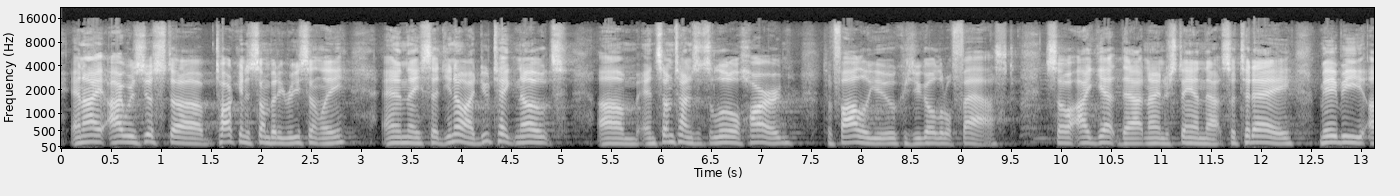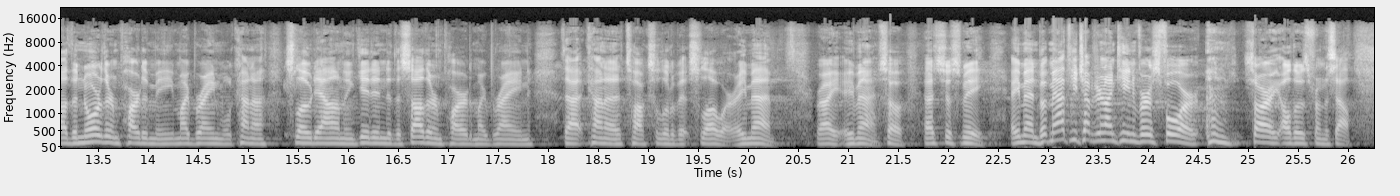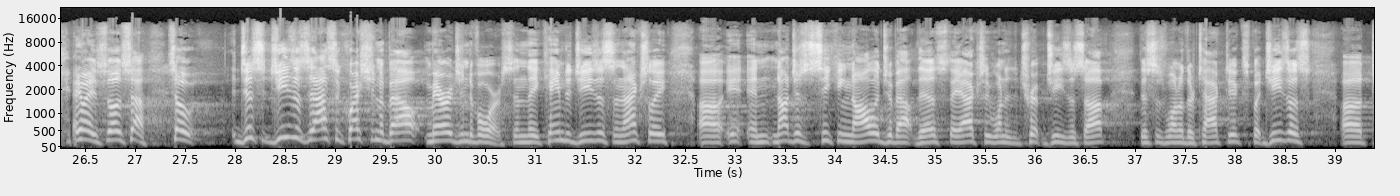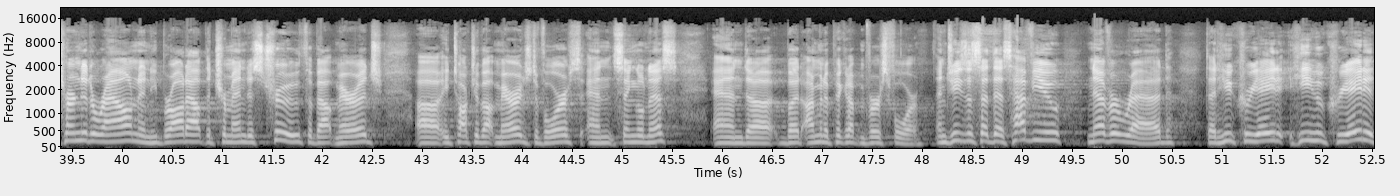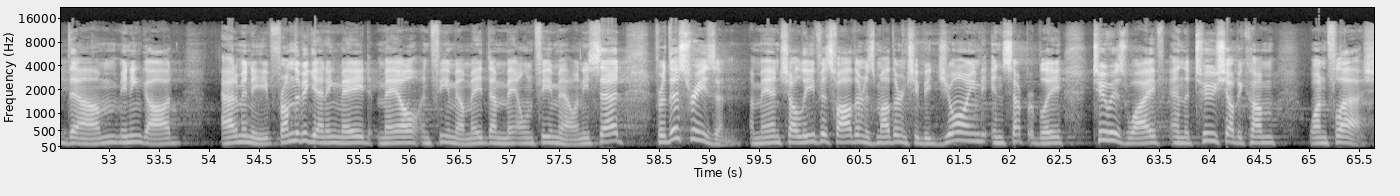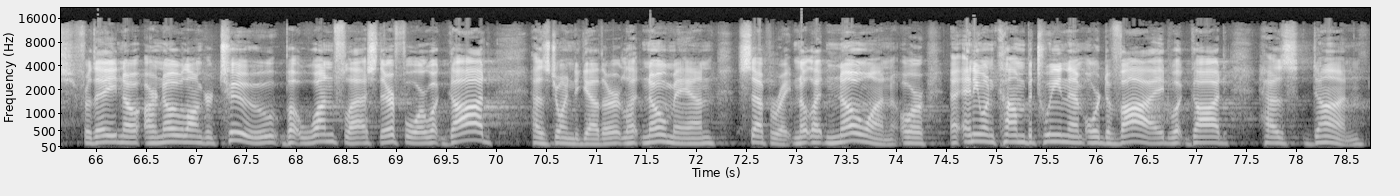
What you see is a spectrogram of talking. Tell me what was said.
and I, I was just uh, talking to somebody recently, and they said, You know, I do take notes, um, and sometimes it's a little hard to follow you because you go a little fast. So I get that and I understand that. So today, maybe uh, the northern part of me, my brain will kind of slow down and get into the southern part of my brain that kind of talks a little bit slower. Amen. Right, amen. So that's just me. Amen. But Matthew chapter 19, verse 4. Sorry, all those from the south. Anyway, so, so, so just Jesus asked a question about marriage and divorce, and they came to Jesus, and actually, uh, and not just seeking knowledge about this, they actually wanted to trip Jesus up. This is one of their tactics. But Jesus uh, turned it around, and he brought out the tremendous truth about marriage. Uh, he talked about marriage, divorce, and singleness. And uh, but I'm going to pick it up in verse four. And Jesus said this: Have you never read that he created he who created them, meaning God? Adam and Eve, from the beginning, made male and female, made them male and female. And he said, For this reason, a man shall leave his father and his mother and shall be joined inseparably to his wife, and the two shall become one flesh. For they are no longer two, but one flesh. Therefore, what God has joined together, let no man separate. No, let no one or anyone come between them or divide what God has done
